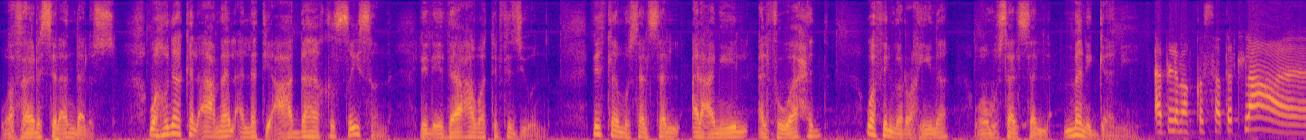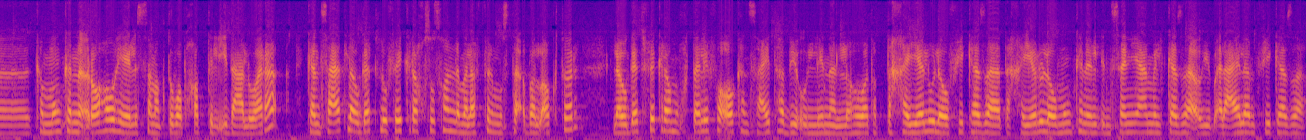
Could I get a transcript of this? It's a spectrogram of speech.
وفارس الأندلس. وهناك الأعمال التي أعدها خصيصا للإذاعة والتلفزيون مثل مسلسل العميل ألف واحد وفيلم الرهينة ومسلسل من الجاني. قبل ما القصة تطلع آه، كان ممكن نقراها وهي لسه مكتوبة بخط الإيد على الورق. كان ساعات لو جات له فكرة خصوصا لملف المستقبل أكتر لو جات فكرة مختلفة آه كان ساعتها بيقول لنا اللي هو طب تخيلوا لو في كذا تخيلوا لو ممكن الإنسان يعمل كذا أو يبقى العالم فيه كذا.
